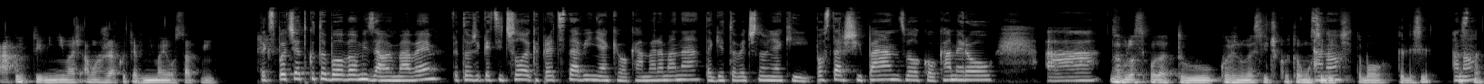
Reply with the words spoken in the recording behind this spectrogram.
A ako to ty vnímaš a možno, ako ťa vnímajú ostatní? Tak spočiatku to bolo veľmi zaujímavé, pretože keď si človek predstaví nejakého kameramana, tak je to väčšinou nejaký postarší pán s veľkou kamerou a... Zabudla si povedať tú koženú vestičku, to musí ano. byť, to bol kedysi. Áno.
